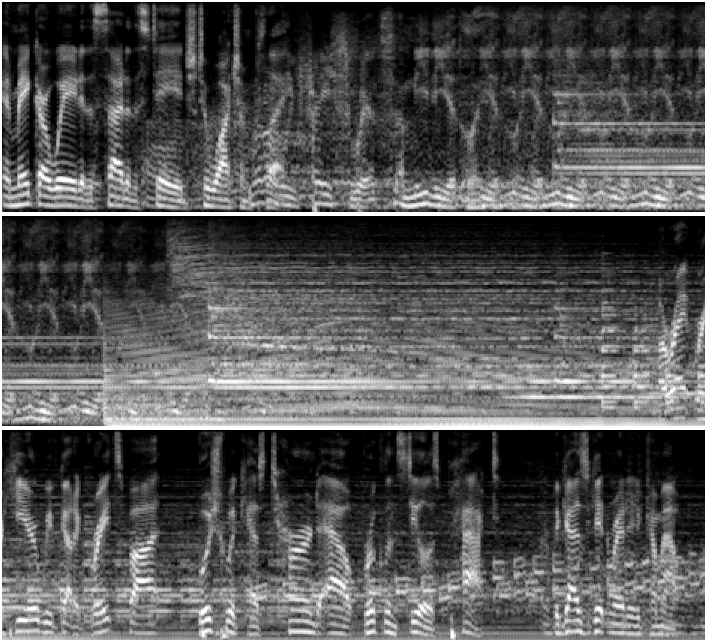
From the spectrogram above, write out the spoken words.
and make our way to the side of the stage to watch them What are play. we faced with immediately? Immediate, immediate, immediate, right, we're here. We've got a great spot. Bushwick has turned out. Brooklyn Steel is packed. The guys are getting ready to come out.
